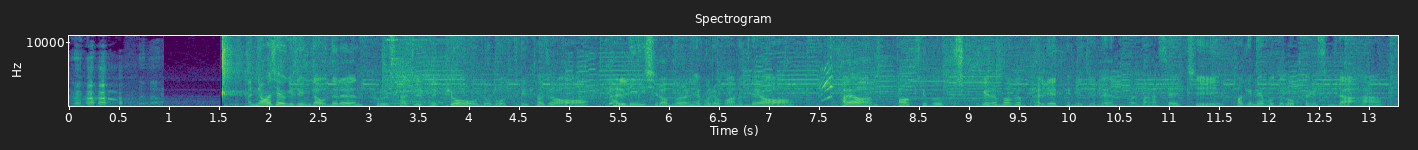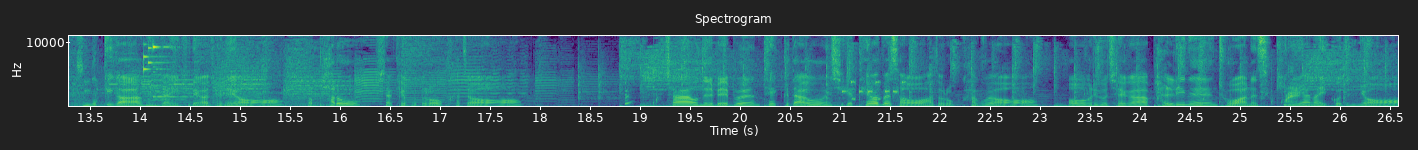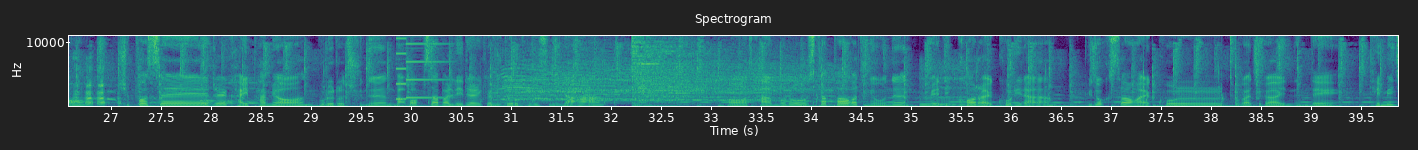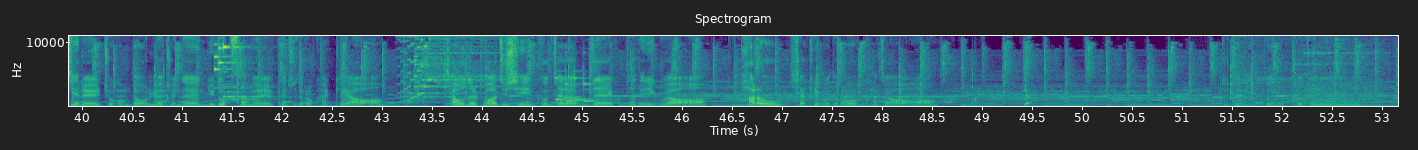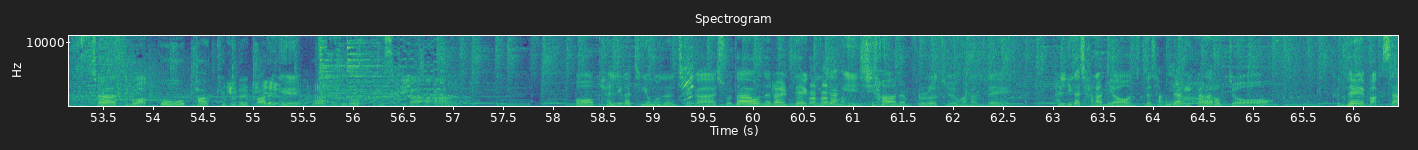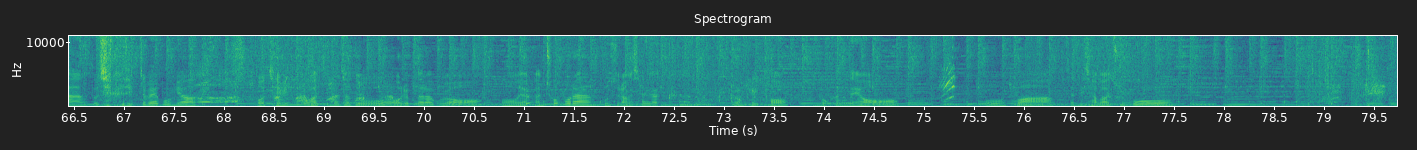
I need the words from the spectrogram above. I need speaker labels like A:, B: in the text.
A: 안녕하세요 기승입니다. 오늘은 브루스타즈 대표 로봇 캐릭터죠. 발리 실험을 해보려고 하는데요. 과연 파워큐브 99개를 먹은 발리의 데미지는 얼마나 셀지 확인해 보도록 하겠습니다. 궁극기가 굉장히 기대가 되네요. 그럼 바로 시작해 보도록 하죠. 자 오늘의 맵은 테이크다운 시계 태엽에서 하도록 하고요 어 그리고 제가 발리는 좋아하는 스킨이 하나 있거든요. 슈퍼셀을 가입하면 무료로 주는 마법사 발리를 껴주도록 하겠습니다. 어 다음으로 스타파워 같은 경우는 메디컬 알콜이랑 유독성 알콜 두 가지가 있는데 데미지를 조금 더 올려주는 유독성을 껴주도록 할게요. 자 오늘 도와주신 구독자 여러분들 감사드리고요. 그럼 바로 시작해보도록 하죠. 뚜둔 뚜둔 자 들어왔고 파워큐브를 빠르게 모아주도록 하겠습니다.
B: 어 발리 같은 경우는 제가 쇼다운을 할 때 굉장히 싫어하는 브롤러 중 하나인데 발리가 잘하면 진짜 상대하기 까다롭죠. 근데 막상 또 제가 직접 해보면 어 재밌는 것 같으면서도 어렵더라고요. 어 약간 초보랑 고수랑 차이가 큰 그런 캐릭터인 것 같네요. 어 좋아. 샌디 잡아주고.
